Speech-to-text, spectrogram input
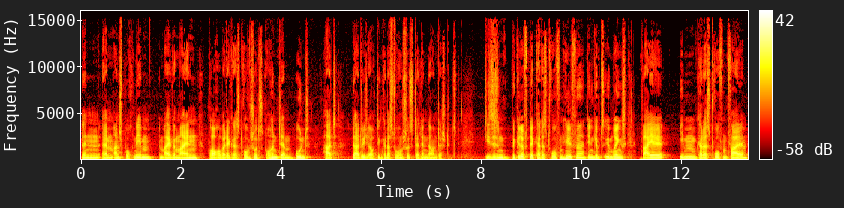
in ähm, Anspruch nehmen. Im Allgemeinen braucht aber der Katastrophenschutz und der Bund hat dadurch auch den Katastrophenschutz der Länder unterstützt. Diesen Begriff der Katastrophenhilfe, den gibt es übrigens, weil im Katastrophenfall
